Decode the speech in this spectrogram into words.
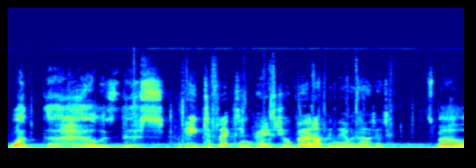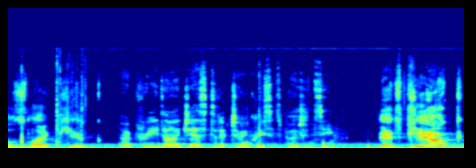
What the hell is this? Heat deflecting paste. You'll burn up in there without it. Smells like puke. I pre-digested it to increase its potency. It's puke!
